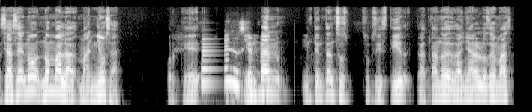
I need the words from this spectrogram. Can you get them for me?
se, hace, no, no mala, mañosa, porque intentan, intentan subsistir tratando de dañar a los demás,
